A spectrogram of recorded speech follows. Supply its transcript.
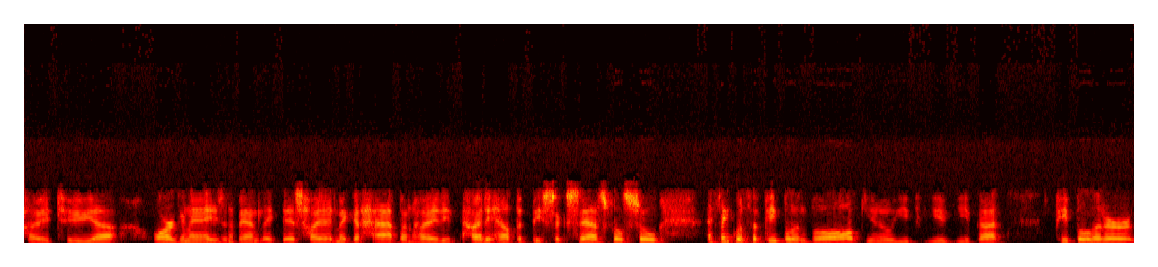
how to uh, organize an event like this, how to make it happen, how to how to help it be successful. So, I think with the people involved, you know, you've you, you've got people that are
